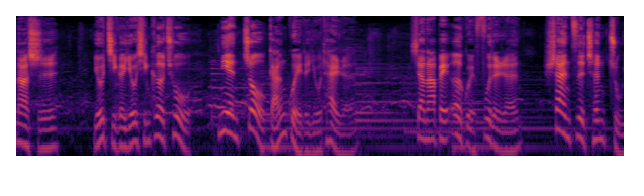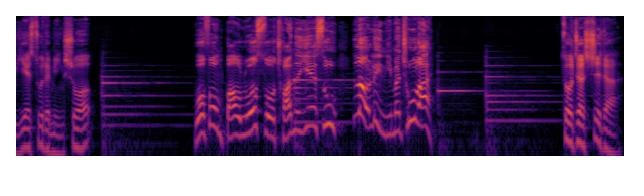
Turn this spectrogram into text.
那时有几个游行各处念咒赶鬼的犹太人，向那被恶鬼附的人擅自称主耶稣的名说：“我奉保罗所传的耶稣，勒令你们出来。”做这事的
